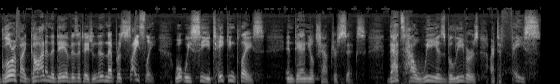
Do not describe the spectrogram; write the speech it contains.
glorify God in the day of visitation. Isn't that precisely what we see taking place in Daniel chapter 6? That's how we as believers are to face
